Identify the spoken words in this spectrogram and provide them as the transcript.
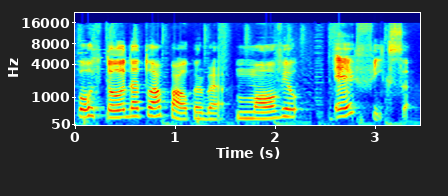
por toda a tua pálpebra, móvel e fixa.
